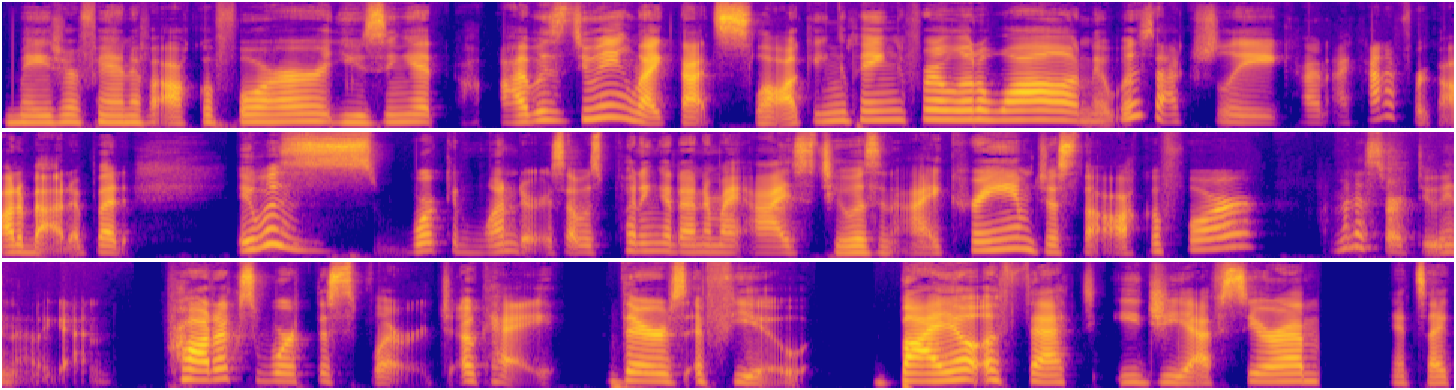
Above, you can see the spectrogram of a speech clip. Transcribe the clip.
major fan of Aquaphor, using it. I was doing like that slogging thing for a little while and it was actually kind of, I kind of forgot about it, but it was working wonders. I was putting it under my eyes too as an eye cream, just the Aquaphor. I'm going to start doing that again. Products worth the splurge. Okay, there's a few. BioEffect EGF serum. It's like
